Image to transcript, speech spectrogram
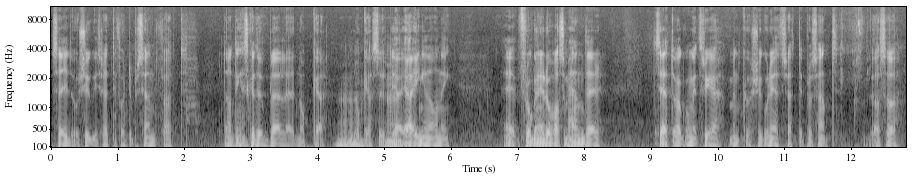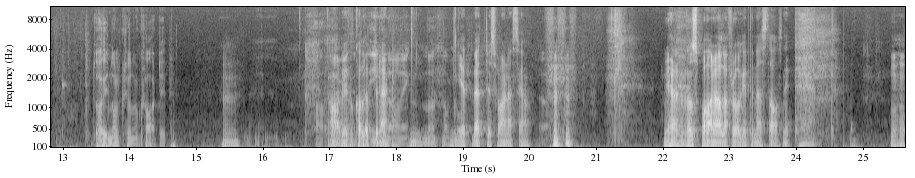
säg då 20, 30, 40 procent för att du antingen ska dubbla eller knocka, Mm. knockas ut. Mm. Jag, jag har ingen aning. Frågan är då vad som händer. Säg att du har gånger tre men kursen går ner 30 procent. Alltså, du har ju noll kronor kvar typ. Mm. jag Ja, vi får kolla upp det där. Mm. Noll, noll Ge ett bättre svar nästa gång. Ja. Vi får spara alla frågor till nästa avsnitt. Mhm.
